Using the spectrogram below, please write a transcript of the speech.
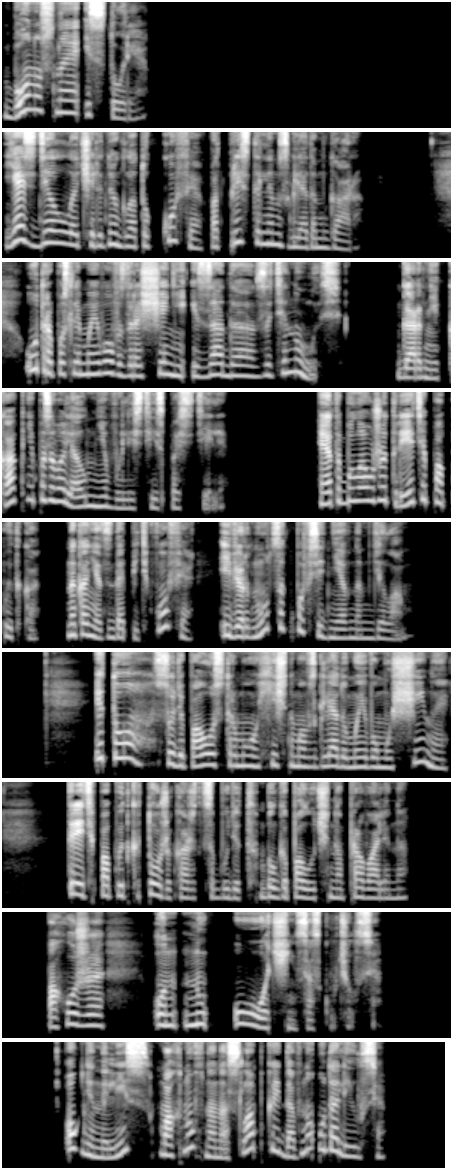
Бонусная история. Я сделала очередной глоток кофе под пристальным взглядом Гара. Утро после моего возвращения из ада затянулось. Гар никак не позволял мне вылезти из постели. Это была уже третья попытка наконец допить кофе и вернуться к повседневным делам. И то, судя по острому хищному взгляду моего мужчины, третья попытка тоже, кажется, будет благополучно провалена. Похоже, он ну очень соскучился. Огненный лис, махнув на нас лапкой, давно удалился.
